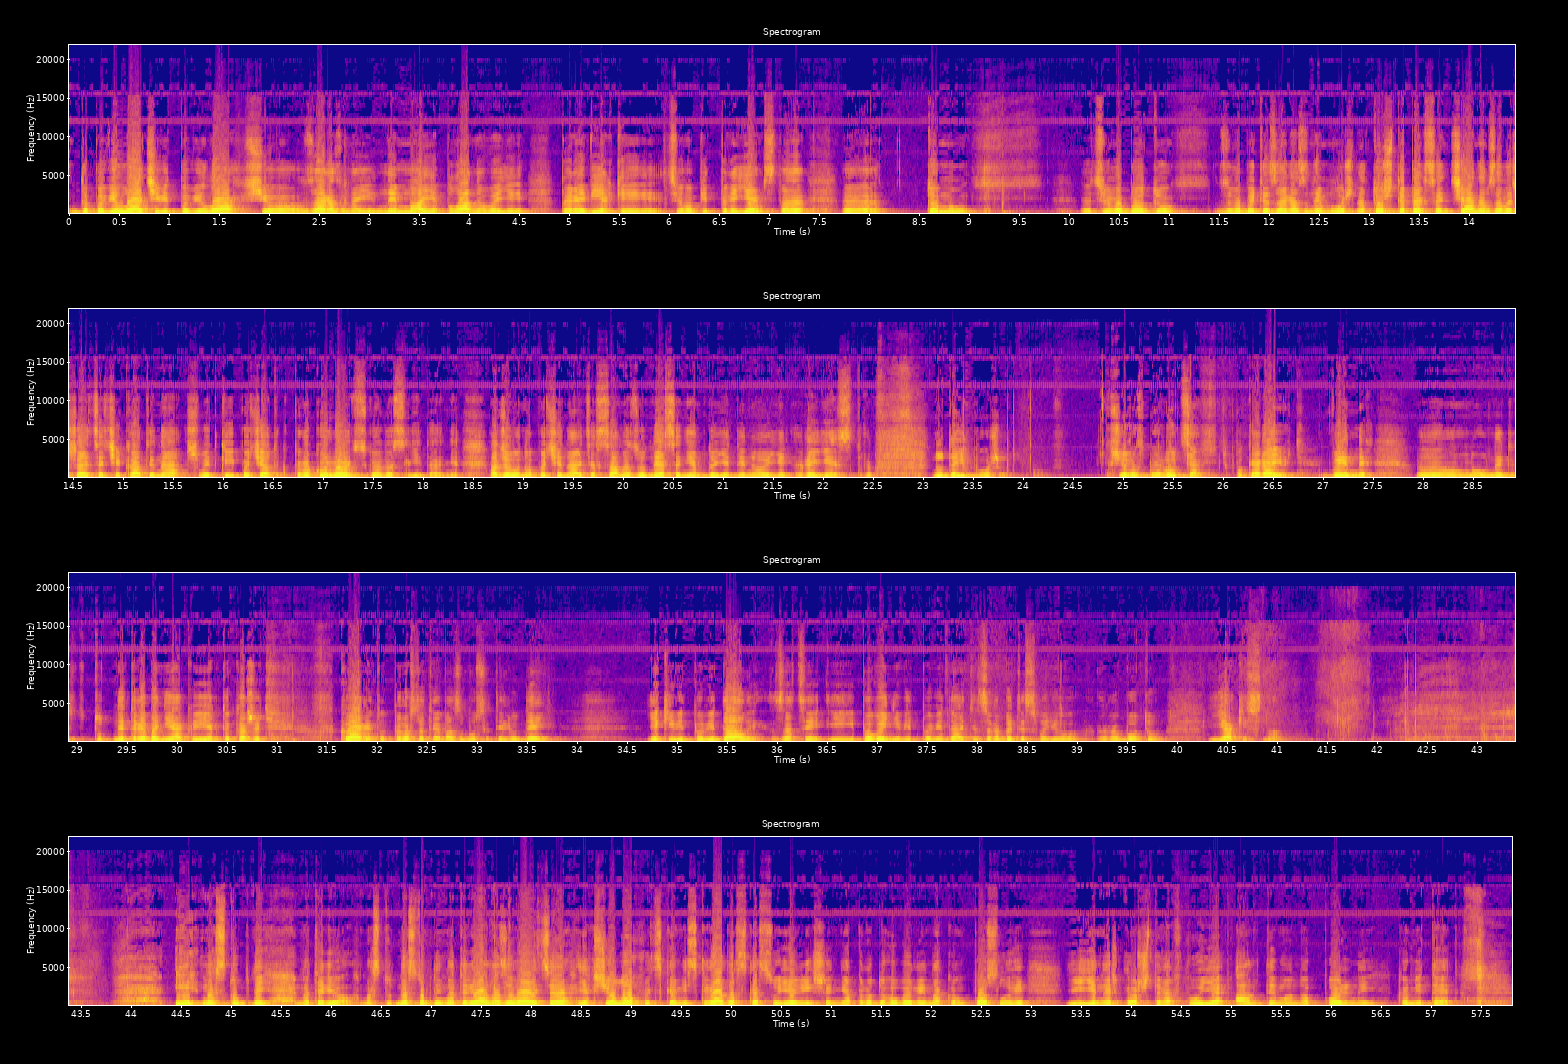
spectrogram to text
доповіла чи відповіла, що зараз у неї немає планової перевірки цього підприємства, е, тому цю роботу зробити зараз не можна. Тож тепер санчанам залишається чекати на швидкий початок прокурорського розслідування, адже воно починається саме з унесенням до єдиного реєстру. Ну дай Боже. Що розберуться, покарають винних. Е, Ну, не, тут не треба ніякої, як то кажуть, кари, тут просто треба змусити людей, які відповідали за це і повинні відповідати, зробити свою роботу якісно. І наступний матеріал. Наступний матеріал називається Якщо Лохвицька міськрада скасує рішення про договори на компослуги, її не оштрафує антимонопольний комітет.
